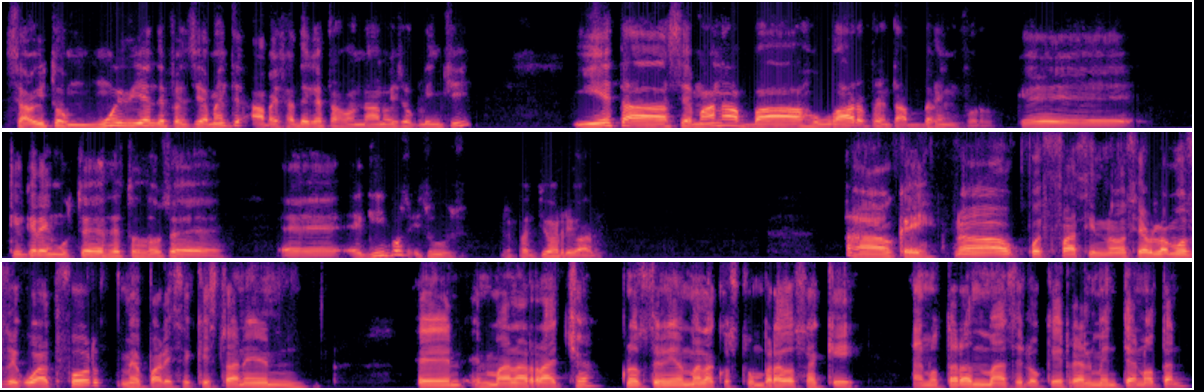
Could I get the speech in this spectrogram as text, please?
se ha visto muy bien defensivamente, a pesar de que esta jornada no hizo clinchy. y esta semana va a jugar frente a Brentford. ¿Qué, qué creen ustedes de estos dos equipos y sus respectivos rivales? Ah, ok. No, pues fácil, ¿no? Si hablamos de Watford, me parece que están en, en, mala racha. Nos tenían mal acostumbrados a que anotaran más de lo que realmente anotan.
